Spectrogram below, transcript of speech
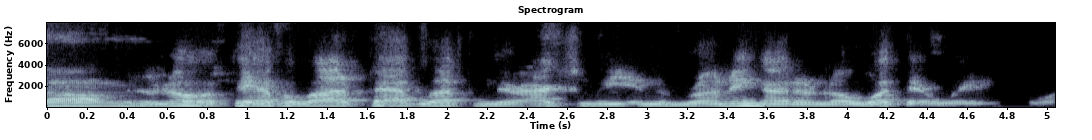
I Um, don't know if they have a lot of fab left and they're actually in the running. I don't know what they're waiting for.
